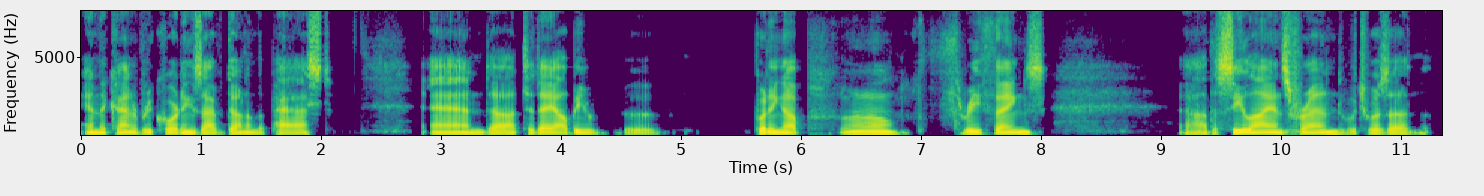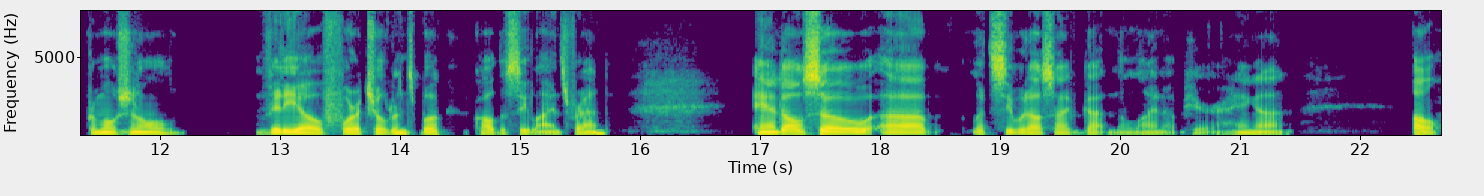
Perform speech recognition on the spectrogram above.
and the kind of recordings I've done in the past. And uh, today I'll be uh, putting up three things. Uh, the Sea Lion's Friend, which was a promotional video for a children's book called The Sea Lion's Friend and also uh, let's see what else I've got in the lineup here. Hang on. Oh,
